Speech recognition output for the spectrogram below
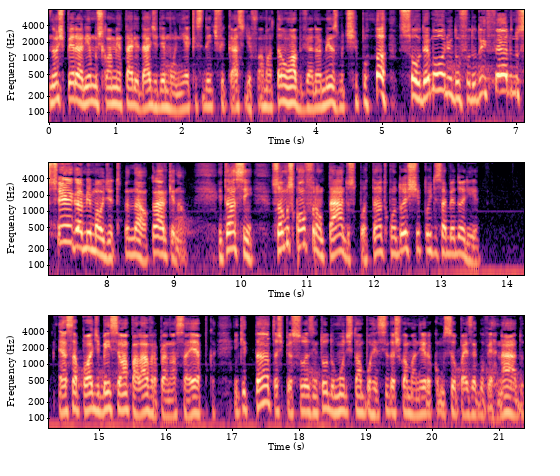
não esperaríamos com a mentalidade demoníaca que se identificasse de forma tão óbvia, não é mesmo? Tipo, ah, sou o demônio do fundo do inferno, siga-me, maldito. Não, claro que não. Então, assim, somos confrontados, portanto, com dois tipos de sabedoria. Essa pode bem ser uma palavra para a nossa época, em que tantas pessoas em todo o mundo estão aborrecidas com a maneira como seu país é governado,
